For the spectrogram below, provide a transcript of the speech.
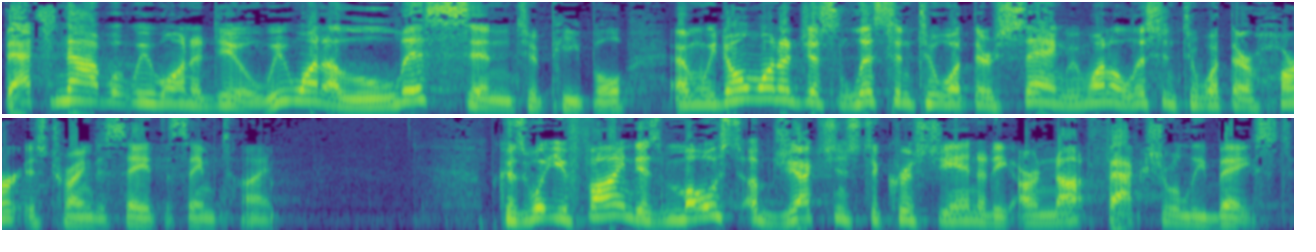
That's not what we want to do. We want to listen to people, and we don't want to just listen to what they're saying. We want to listen to what their heart is trying to say at the same time. Because what you find is most objections to Christianity are not factually based.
